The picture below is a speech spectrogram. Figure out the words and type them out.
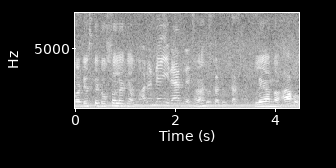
ਤੁਹਾਡੇ ਵਾਸਤੇ ਡੋਸਾ ਲੈ ਕੇ ਆਣਾ अरे नहीं रहने दे हाँ? दूसरा दूसरा ले आना आहो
